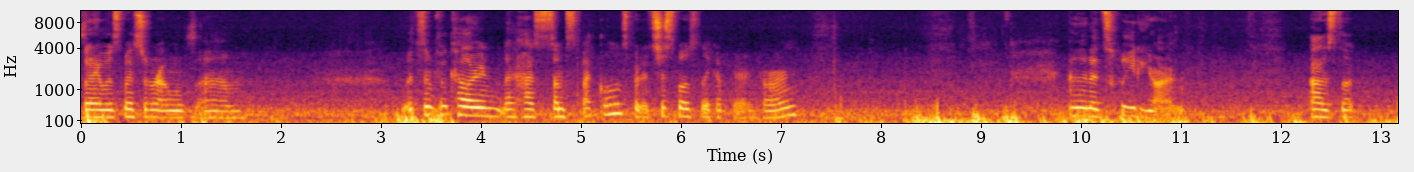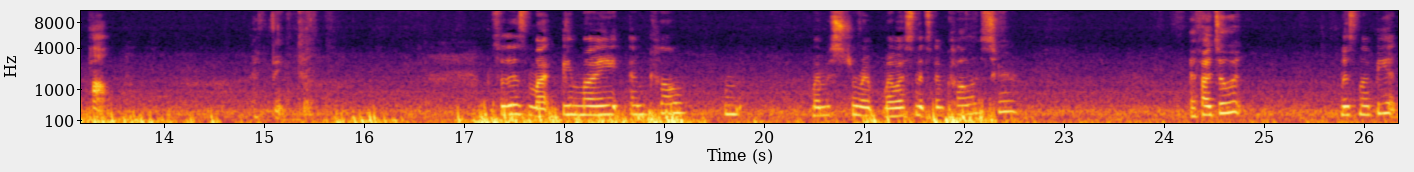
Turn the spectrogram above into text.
that I was messing around with um it's some food coloring that has some speckles, but it's just mostly like a bare yarn. And then a tweed yarn. as the pop. I think. So this might be my MCAL, my Mr. My, my Westknits MCAL is here. If I do it, this might be it.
